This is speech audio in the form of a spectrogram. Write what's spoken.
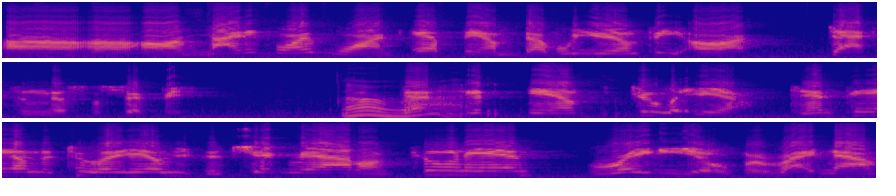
uh, uh, on 90.1 FM WMPR Jackson, Mississippi. All right. That's 10 p.m. to 2 a.m. 10 p.m. to 2 a.m. You can check me out on TuneIn Radio. But right now,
